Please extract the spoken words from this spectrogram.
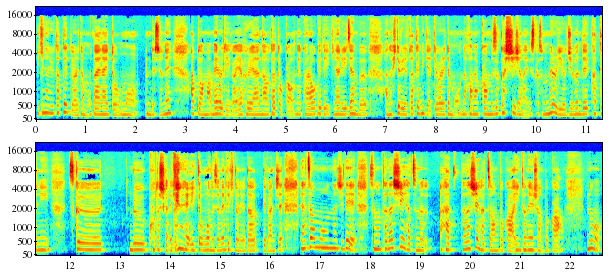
いきなり歌ってって言われても歌えないと思うんですよね。あとはまあメロディーがやふやな歌とかをね、カラオケでいきなり全部、あの一人で歌ってみてって言われてもなかなか難しいじゃないですか。そのメロディーを自分で勝手に作ってることしかできないと思うんですよね。適当に歌うっていう感じで。で、発音も同じで、その正しい発音、正しい発音とか、イントネーションとかの、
